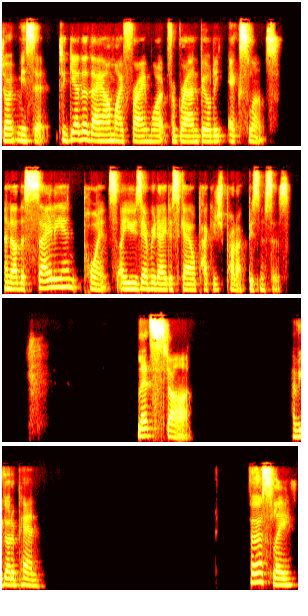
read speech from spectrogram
Don't miss it. Together, they are my framework for brand building excellence and are the salient points I use every day to scale packaged product businesses. Let's start. Have you got a pen? Firstly,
